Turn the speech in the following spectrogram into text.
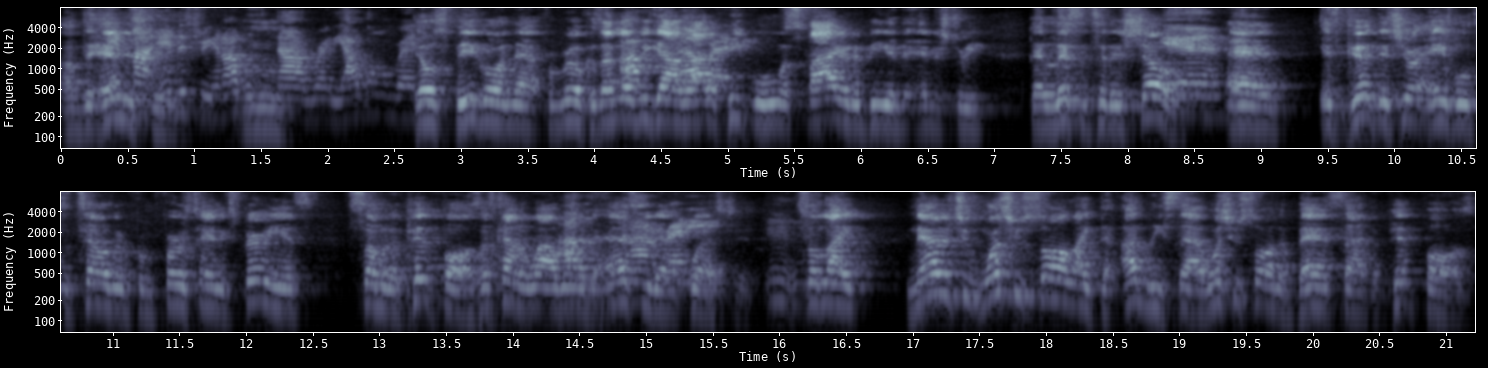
of the in industry. my industry, and I was Mm. not ready. I wasn't ready. Yo, speak on that for real, because I know I we got a not lot of people who aspire to be in the industry that listen to this show, Yeah. and it's good that you're able to tell them from firsthand experience some of the pitfalls. That's kind of why I I wanted was to ask you that ready. question. Mm-mm. So, like, now that you once you saw like the ugly side, once you saw the bad side, the pitfalls,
